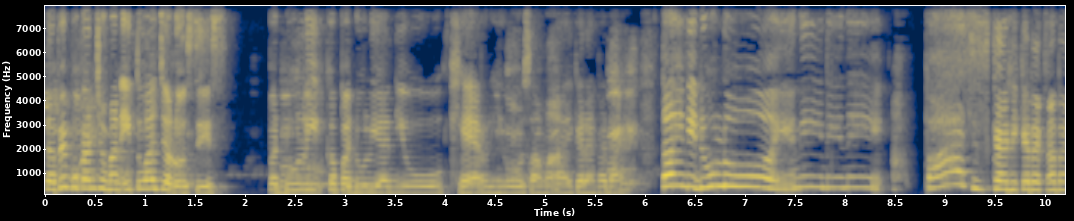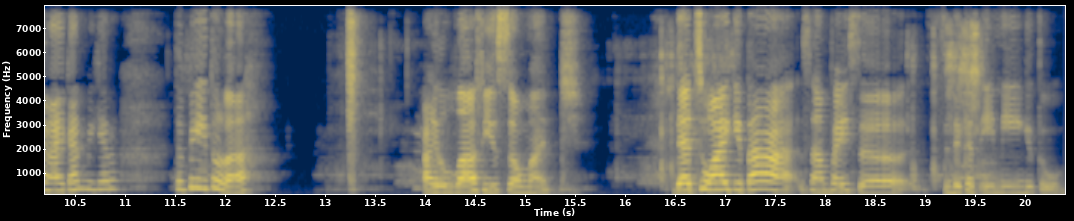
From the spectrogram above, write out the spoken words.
Tapi bukan cuman itu aja loh sis. Peduli kepedulian you care you sama I kadang-kadang. Tah ini dulu ini ini ini. Apa sih sekali kadang-kadang I kan mikir. Tapi itulah. I love you so much. That's why kita sampai se sedekat ini gitu.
